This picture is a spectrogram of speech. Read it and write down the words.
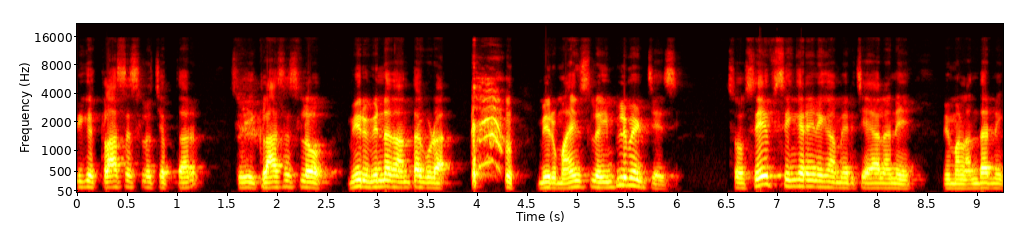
మీకు క్లాసెస్లో చెప్తారు. సో ఈ క్లాసెస్లో మీరు విన్నదంతా కూడా మీరు మైండ్స్లో ఇంప్లిమెంట్ చేసి సో సేఫ్ సింగరేణిగా మీరు చేయాలని మిమ్మల్ని అందరినీ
